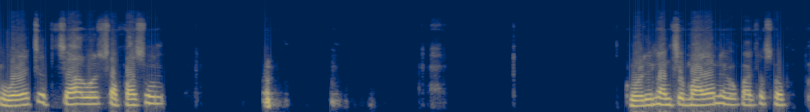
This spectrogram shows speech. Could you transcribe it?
वयाच्या चार वर्षापासून वडिलांची माया नाही हो माझ्यासोबत.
